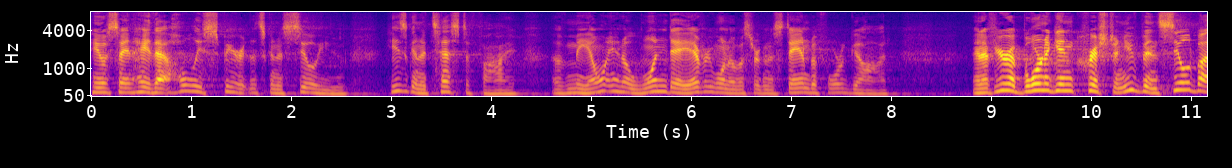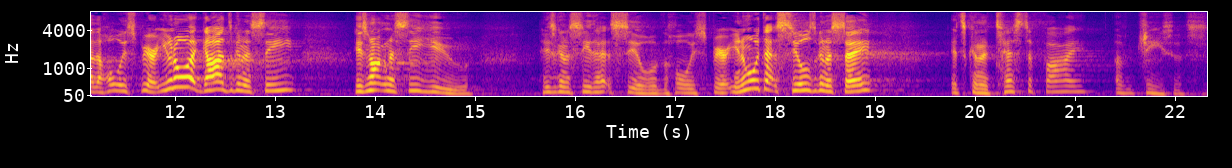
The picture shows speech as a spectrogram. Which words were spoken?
He was saying, Hey, that Holy Spirit that's going to seal you, He's going to testify of me. I want you to know one day every one of us are going to stand before God. And if you're a born again Christian, you've been sealed by the Holy Spirit. You know what God's going to see? He's not going to see you, He's going to see that seal of the Holy Spirit. You know what that seal is going to say? It's going to testify of Jesus.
